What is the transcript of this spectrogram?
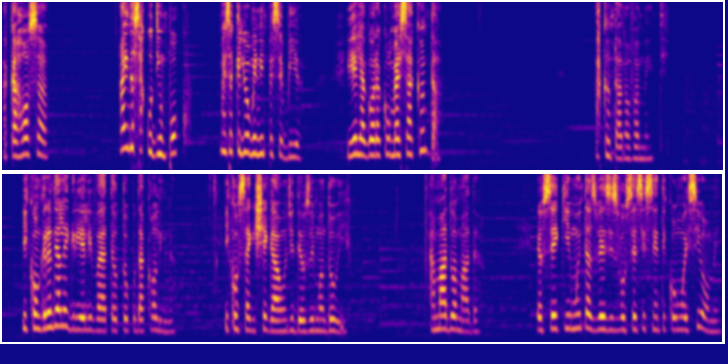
A carroça ainda sacudia um pouco, mas aquele homem nem percebia. E ele agora começa a cantar. A cantar novamente. E com grande alegria ele vai até o topo da colina e consegue chegar onde Deus lhe mandou ir. Amado, amada, eu sei que muitas vezes você se sente como esse homem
